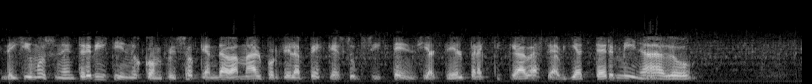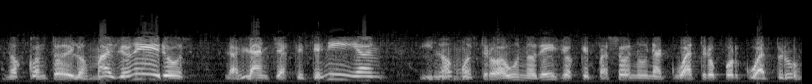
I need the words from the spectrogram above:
le hicimos una entrevista y nos confesó que andaba mal porque la pesca de subsistencia que él practicaba se había terminado. Nos contó de los mayoneros, las lanchas que tenían y nos mostró a uno de ellos que pasó en una 4x4.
